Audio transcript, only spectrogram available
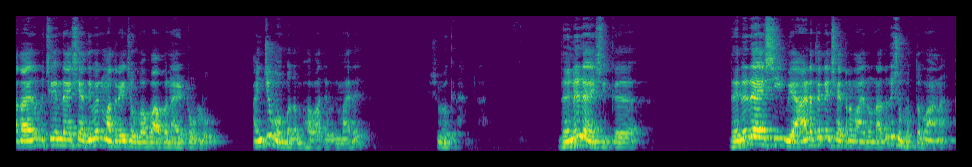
അതായത് വൃശ്ചികൻ രാശി അധിപൻ മാത്രമേ ചൊവ്വ പാപനായിട്ടുള്ളൂ. അഞ്ചും ഒമ്പതും ഭാവാധിപന്മാർ ശുഭഗ്രഹങ്ങളാണ്. ധനുരാശിക്ക് ധനുരാശി വ്യാഴത്തിന്റെ ക്ഷേത്രമായതുകൊണ്ട് അതൊരു ശുഭത്വമാണ്.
